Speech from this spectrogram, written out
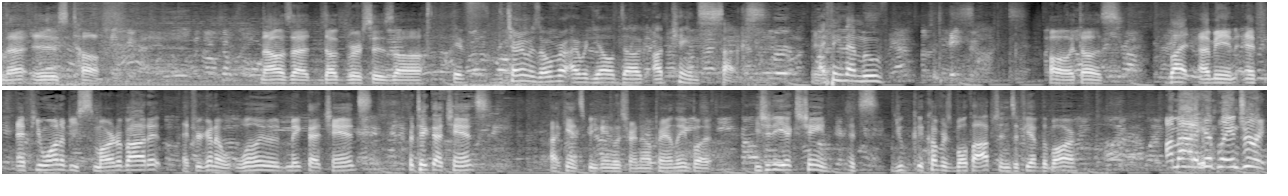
That is tough. Now is that Doug versus uh, If the tournament was over, I would yell, Doug, up Upchain sucks. I think that move, oh it does. but I mean, if if you want to be smart about it, if you're gonna willing to make that chance or take that chance, I can't speak English right now apparently, but you should EX chain. It's you. It covers both options if you have the bar. I'm out of here playing jury.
